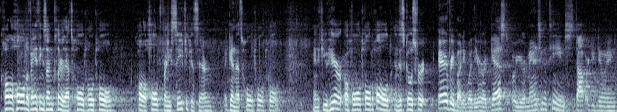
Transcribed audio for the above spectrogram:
Call a hold if anything's unclear. That's hold, hold, hold. Call a hold for any safety concern. Again, that's hold, hold, hold. And if you hear a hold, hold, hold, and this goes for everybody, whether you're a guest or you're managing the team, stop what you're doing.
